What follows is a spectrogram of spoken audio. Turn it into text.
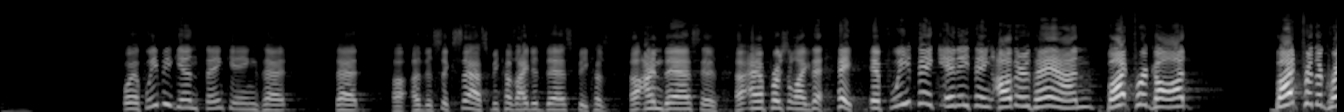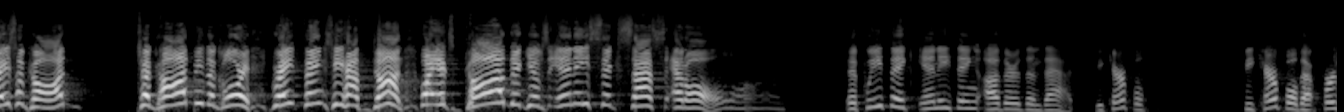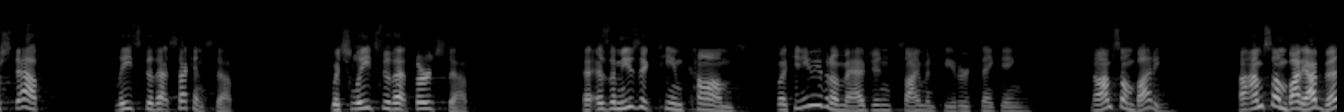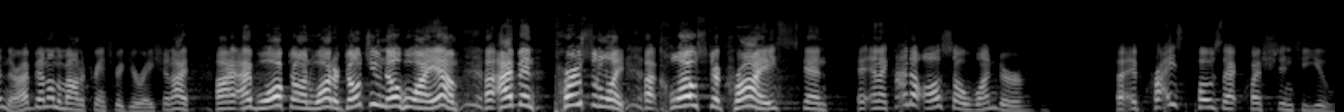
Boy, if we begin thinking that, that uh, the success because I did this, because uh, I'm this, uh, I'm a person like that. Hey, if we think anything other than, but for God, but for the grace of God, to God be the glory. Great things he hath done. Why, it's God that gives any success at all. If we think anything other than that, be careful. Be careful. That first step leads to that second step, which leads to that third step. As the music team comes, but can you even imagine Simon Peter thinking, No, I'm somebody. I'm somebody. I've been there. I've been on the Mount of Transfiguration. I, I, have walked on water. Don't you know who I am? Uh, I've been personally uh, close to Christ. And, and I kind of also wonder uh, if Christ posed that question to you.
